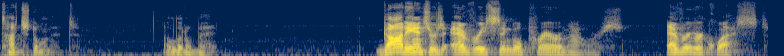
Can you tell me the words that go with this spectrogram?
touched on it a little bit. God answers every single prayer of ours, every request.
